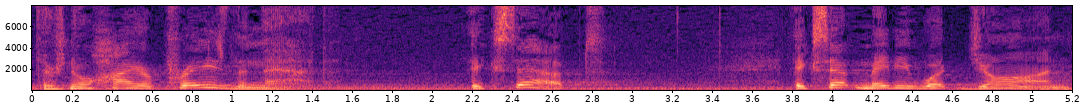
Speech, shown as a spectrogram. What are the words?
There's no higher praise than that. Except, except maybe what John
